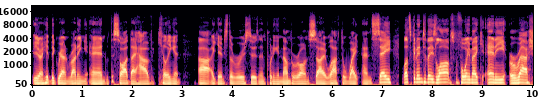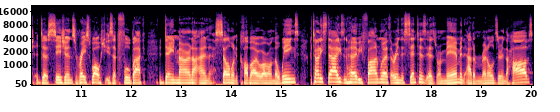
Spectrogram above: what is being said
you know, hit the ground running, and with the side they have, killing it uh, against the Roosters and putting a number on. So we'll have to wait and see. Let's get into these lineups before we make any rash decisions. Reece Walsh is at fullback. Deine Mariner and Selwyn Cobbo are on the wings. Tony Staggs and Herbie Farnworth are in the centres. Ezra Mam and Adam Reynolds are in the halves.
